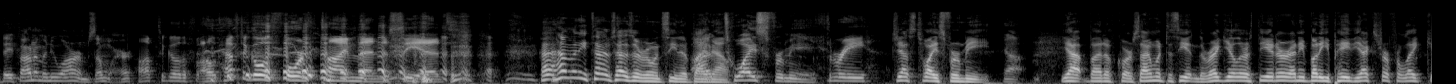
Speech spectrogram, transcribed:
they found him a new arm somewhere. I'll have to go. The, I'll have to go a fourth time then to see it. How many times has everyone seen it by Uh, now? Twice for me. Three. Just twice for me. Yeah. Yeah, but of course I went to see it in the regular theater. Anybody pay the extra for like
